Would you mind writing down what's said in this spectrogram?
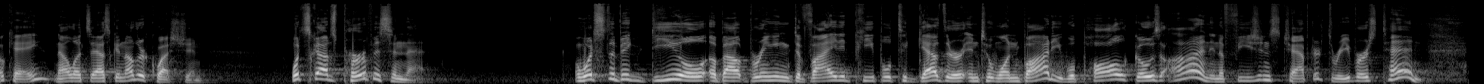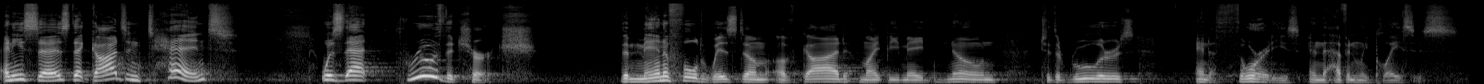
Okay, now let's ask another question. What's God's purpose in that? What's the big deal about bringing divided people together into one body? Well, Paul goes on in Ephesians chapter 3 verse 10. And he says that God's intent was that through the church the manifold wisdom of God might be made known to the rulers and authorities in the heavenly places.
